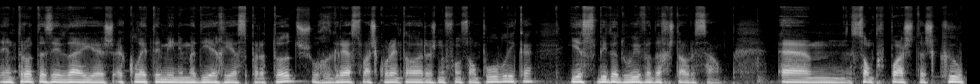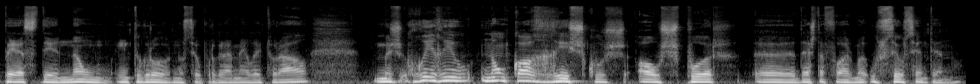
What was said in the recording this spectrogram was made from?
entre outras ideias, a coleta mínima de IRS para todos, o regresso às 40 horas na função pública e a subida do IVA da restauração. Um, são propostas que o PSD não integrou no seu programa eleitoral, mas Rui Rio não corre riscos ao expor uh, desta forma o seu centeno?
